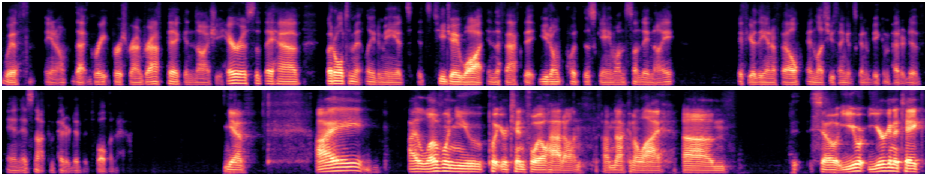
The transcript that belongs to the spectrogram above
with, you know, that great first round draft pick and Najee Harris that they have. But ultimately, to me, it's it's TJ Watt in the fact that you don't put this game on Sunday night if you're the NFL unless you think it's going to be competitive, and it's not competitive at 12 and a half. Yeah. I I love when you put your tinfoil hat on. I'm not gonna lie. Um so you you're gonna take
